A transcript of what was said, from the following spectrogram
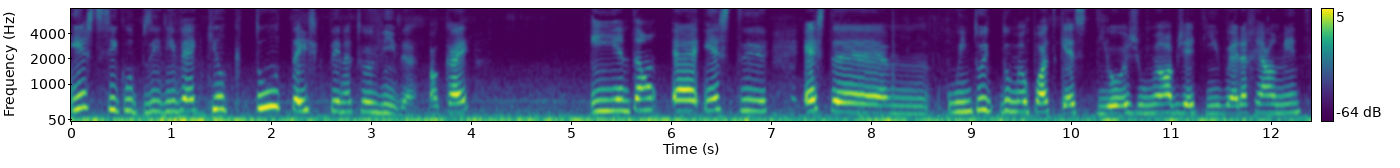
este ciclo positivo é aquilo que tu tens que ter na tua vida, ok? E então eh, este, este, um, o intuito do meu podcast de hoje, o meu objetivo era realmente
